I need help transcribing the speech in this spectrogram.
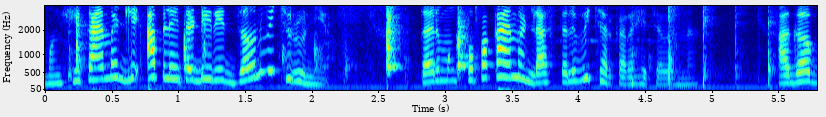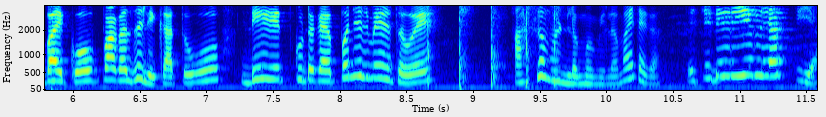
मग हे काय म्हटली आपल्या इथं डेअरीत जाऊन विचारून ये. तर मग पप्पा काय म्हटलं असतं विचार करा ह्याच्यावरनं. अगं बायको पागल झाली का तू? डेअरीत कुठं काय पनीर मिळतं वय? असं म्हणलं मम्मीला माहिती आहे का? त्याची डेअरी वेगळी असती या.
